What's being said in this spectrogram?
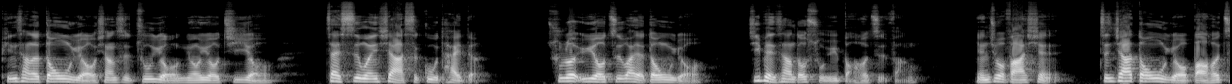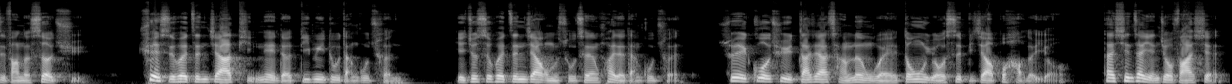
平常的动物油，像是猪油、牛油、鸡油，在室温下是固态的。除了鱼油之外的动物油，基本上都属于饱和脂肪。研究发现，增加动物油饱和脂肪的摄取，确实会增加体内的低密度胆固醇，也就是会增加我们俗称坏的胆固醇。所以过去大家常认为动物油是比较不好的油，但现在研究发现，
